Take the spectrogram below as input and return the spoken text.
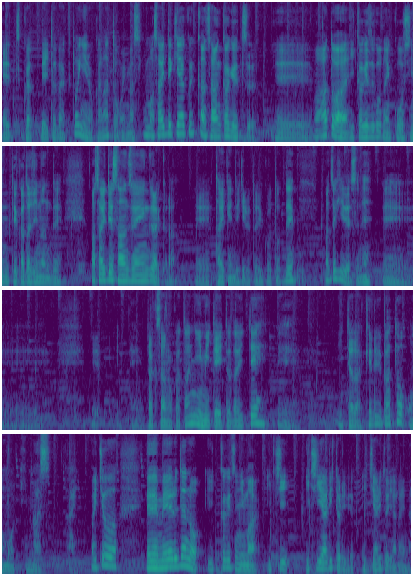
え使っていただくといいのかなと思います。もう最適約期間3ヶ月、えまあ、あとは1ヶ月ごとに更新って形なんで、まあ、最低3000円ぐらいから、え体験できるということで、まあ、ぜひですね、えーたくさんの方に見ていただいて、えー、いただければと思います。はいまあ、一応、えー、メールでの1ヶ月にまあ 1, 1やり取りで、1やり取りじゃないな、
